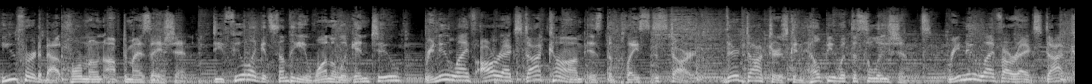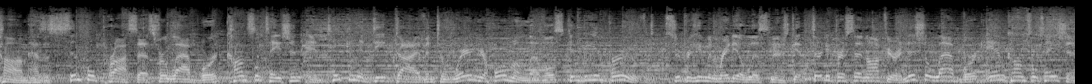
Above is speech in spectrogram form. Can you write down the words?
you've heard about hormone optimization. Do you feel like it's something you want to look into? RenewLifeRx.com is the place to start. Their doctors can help you with the solutions. RenewLifeRx.com has a simple process for lab work, consultation, and taking a deep dive into where your hormone levels can be improved. Superhuman Radio listeners get 30% off your initial lab work and consultation.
